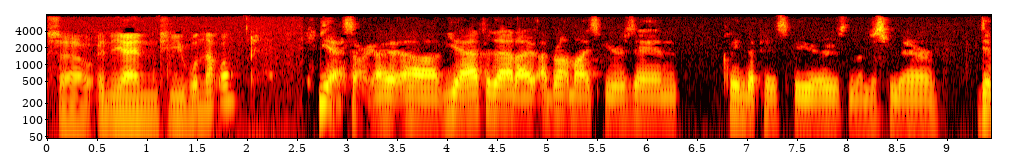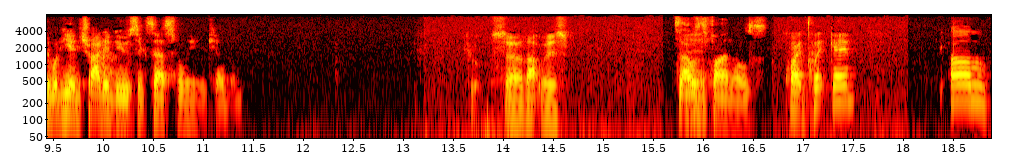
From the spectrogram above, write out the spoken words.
so in the end, you won that one. Yeah, sorry. I, uh, yeah, after that, I, I brought my spears in, cleaned up his spears, and then just from there, did what he had tried to do successfully and killed him. Cool. So that was So that was the finals. quite quick game. Um,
